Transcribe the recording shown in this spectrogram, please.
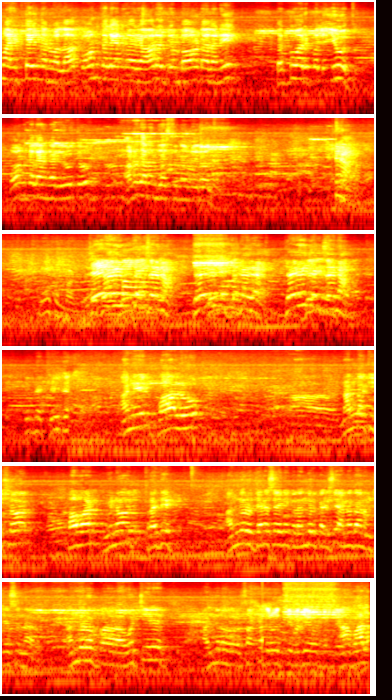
సినిమా హిట్ అయిన దానివల్ల. పవన్ కళ్యాణ్ గారి ఆరోగ్యం బాగుండాలని తగ్గువారిపల్లి యూత్ పవన్ కళ్యాణ్ గారి యూత్ అన్నదానం చేస్తున్నాం ఈరోజు. జై జనసేన జై పవన్ కళ్యాణ్. జై జనసేన అనిల్ బాలు నందకిషోర్ పవన్ వినోద్ ప్రదీప్ అందరూ జన సైనికులు అందరూ కలిసి అన్నదానం చేస్తున్నారు. అందరూ వచ్చి అందరూ చక్కగా వచ్చి విజయవంతం వాళ్ళ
